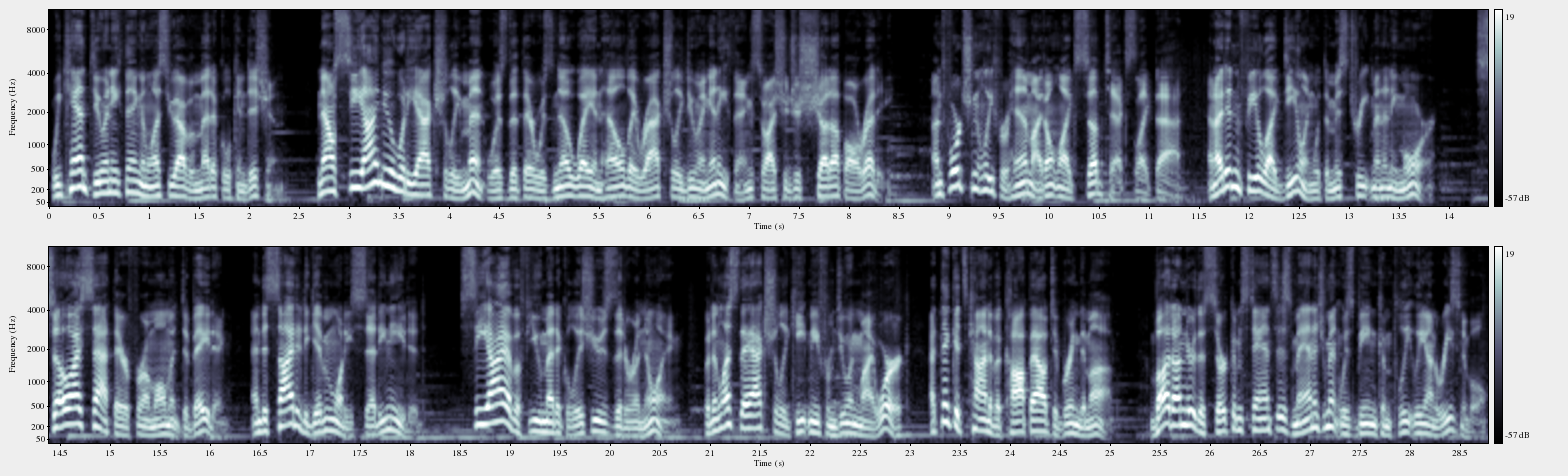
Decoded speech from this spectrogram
We can't do anything unless you have a medical condition. Now, see, I knew what he actually meant was that there was no way in hell they were actually doing anything, so I should just shut up already. Unfortunately for him, I don't like subtext like that, and I didn't feel like dealing with the mistreatment anymore. So I sat there for a moment debating, and decided to give him what he said he needed. See, I have a few medical issues that are annoying, but unless they actually keep me from doing my work, I think it's kind of a cop out to bring them up. But under the circumstances, management was being completely unreasonable,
